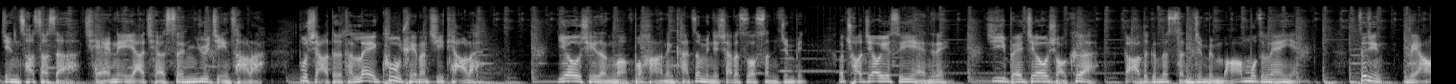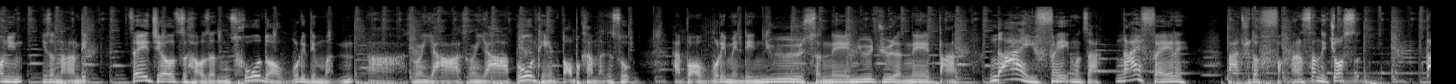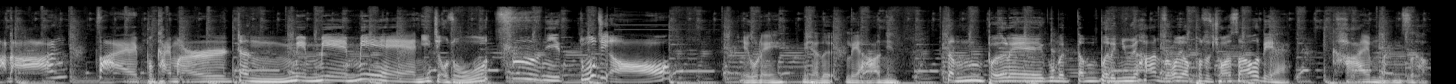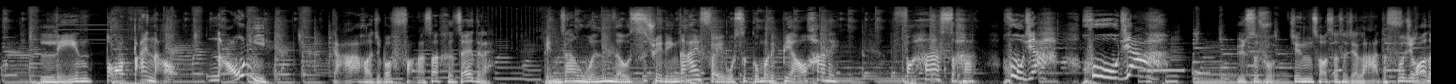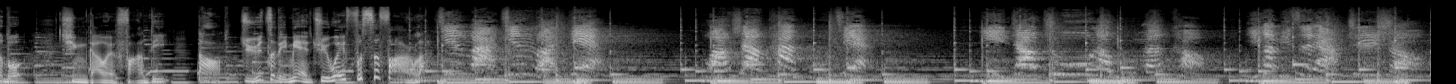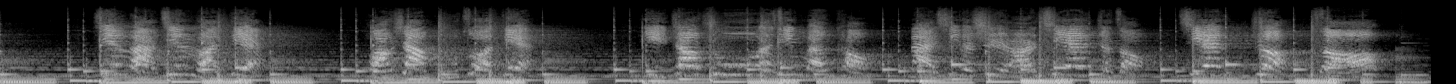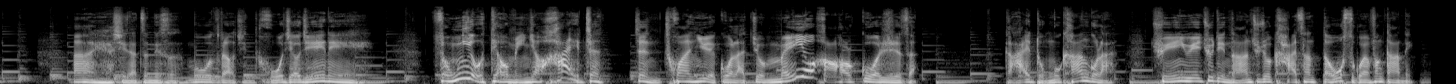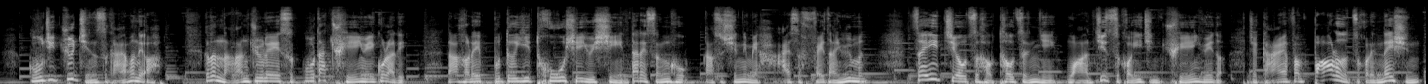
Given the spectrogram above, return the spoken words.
警察叔叔强烈要求生育检查了，不晓得他内裤穿了几条了。有些人啊，不喊你看证明就晓得是个神经病。我吃酒也是一样的嘞，几杯酒下去啊，搞得跟那神经病没么子两样。最近辽宁一个男的醉酒之后认错了屋里的门啊，这个牙这个牙半天打不开门锁，还把屋里面的女生呢、女主人呢当爱妃，我子啊爱妃嘞，摆出了犯上的架势。大胆，再不开门，朕灭灭灭你酒足，赐你毒酒。结果呢，你晓得辽宁东北嘞，我们东北的女汉子，哎呀不是吃素的，开门之后。连打带挠，挠你，这下就把犯上喝醉的了，平常温柔似水的爱妃，我是多么的彪悍呢？放肆哈，护驾，护驾！于是乎，警察叔叔就拿着副驾的不，请这位皇帝到局子里面去微服私访了。哎呀，现在真的是么子路径，何交界呢？总有刁民要害朕，朕穿越过来就没有好好过日子。该段我看过了，穿越剧的男主角开场都是这样讲的，估计剧情是这样的啊。这个男主呢是古代穿越过来的，然后呢不得已妥协于现代的生活，但是心里面还是非常郁闷。醉酒之后吐真言，忘记自个已经穿越了，就这样暴露了自个的内心。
